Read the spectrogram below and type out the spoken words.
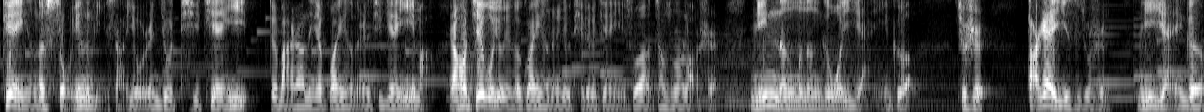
电影的首映礼上，有人就提建议，对吧？让那些观影的人提建议嘛。然后结果有一个观影的人就提了个建议，说：“张颂文老师，您能不能给我演一个，就是大概意思就是你演一个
